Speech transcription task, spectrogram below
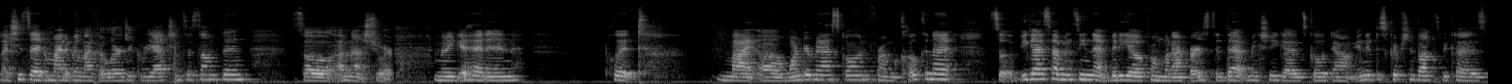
like she said it might have been like allergic reaction to something so i'm not sure i'm gonna go ahead and put my uh, wonder mask on from Cocunat so if you guys haven't seen that video from when i first did that make sure you guys go down in the description box because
